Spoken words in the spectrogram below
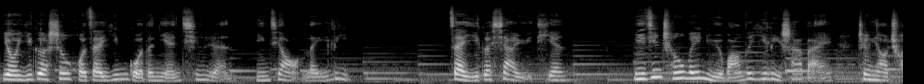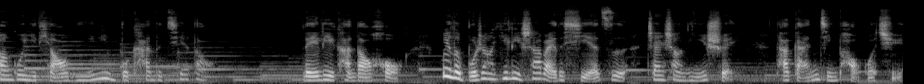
有一个生活在英国的年轻人，名叫雷利。在一个下雨天，已经成为女王的伊丽莎白正要穿过一条泥泞不堪的街道。雷利看到后，为了不让伊丽莎白的鞋子沾上泥水，他赶紧跑过去，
